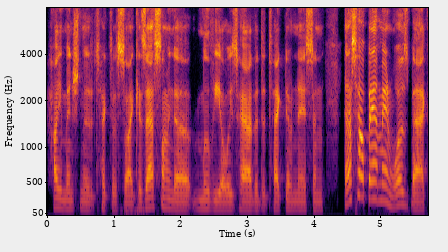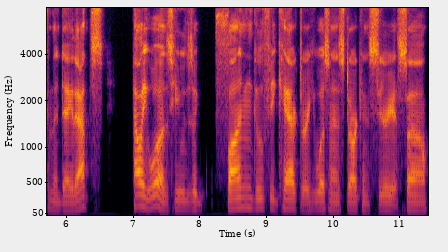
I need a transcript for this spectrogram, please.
how you mentioned the detective side because that's something the movie always had, the detectiveness, and that's how Batman was back in the day. That's how he was. He was a fun, goofy character. He wasn't as dark and serious. So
